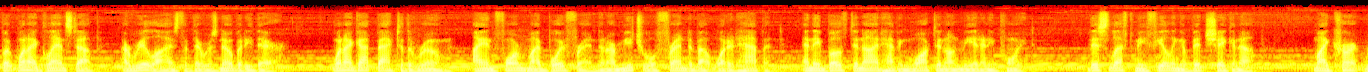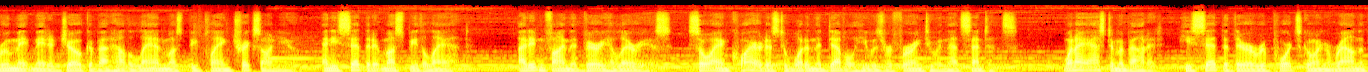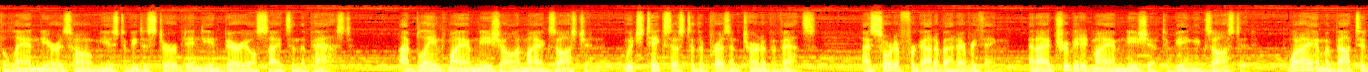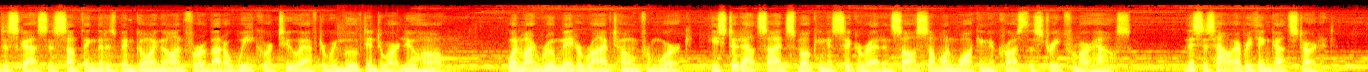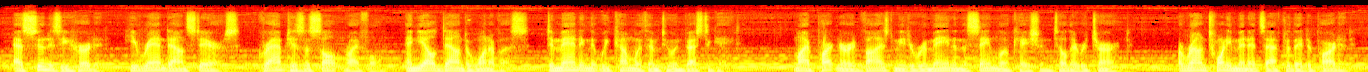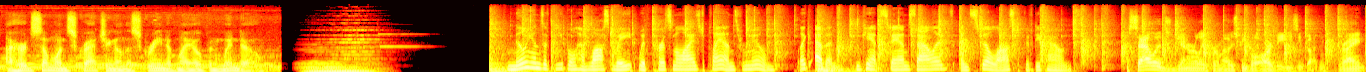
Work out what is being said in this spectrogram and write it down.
But when I glanced up, I realized that there was nobody there. When I got back to the room, I informed my boyfriend and our mutual friend about what had happened, and they both denied having walked in on me at any point. This left me feeling a bit shaken up. My current roommate made a joke about how the land must be playing tricks on you, and he said that it must be the land. I didn't find that very hilarious, so I inquired as to what in the devil he was referring to in that sentence. When I asked him about it, he said that there are reports going around that the land near his home used to be disturbed Indian burial sites in the past. I blamed my amnesia on my exhaustion, which takes us to the present turn of events. I sort of forgot about everything, and I attributed my amnesia to being exhausted. What I am about to discuss is something that has been going on for about a week or two after we moved into our new home. When my roommate arrived home from work, he stood outside smoking a cigarette and saw someone walking across the street from our house. This is how everything got started. As soon as he heard it, he ran downstairs, grabbed his assault rifle, and yelled down to one of us, demanding that we come with him to investigate. My partner advised me to remain in the same location till they returned. Around 20 minutes after they departed, I heard someone scratching on the screen of my open window. Millions of people have lost weight with personalized plans from Noom, like Evan, who can't stand salads and still lost 50 pounds. Salads, generally, for most people, are the easy button, right?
